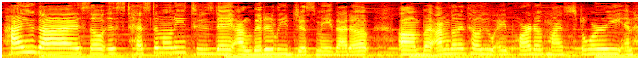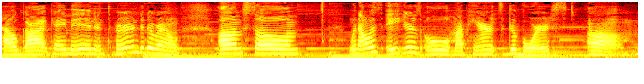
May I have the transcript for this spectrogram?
Hi, you guys. So it's Testimony Tuesday. I literally just made that up. Um, but I'm going to tell you a part of my story and how God came in and turned it around. Um, so when I was eight years old, my parents divorced. Um,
